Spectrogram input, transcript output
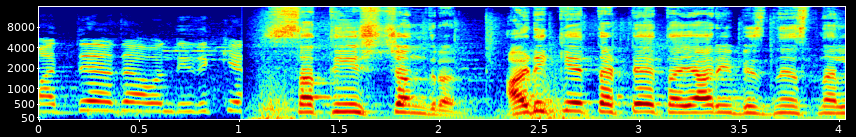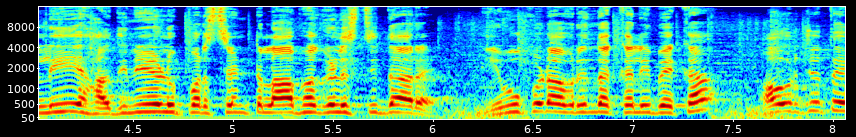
ಮಧ್ಯದ ಒಂದು ಇದಕ್ಕೆ ಸತೀಶ್ ಚಂದ್ರನ್ ಅಡಿಕೆ ತಟ್ಟೆ ತಯಾರಿ ಬಿಸ್ನೆಸ್ನಲ್ಲಿ ಹದಿನೇಳು ಪರ್ಸೆಂಟ್ ಲಾಭ ಗಳಿಸ್ತಿದ್ದಾರೆ. ನೀವು ಕೂಡ ಅವರಿಂದ ಕಲಿಬೇಕಾ? ಅವ್ರ ಜೊತೆ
